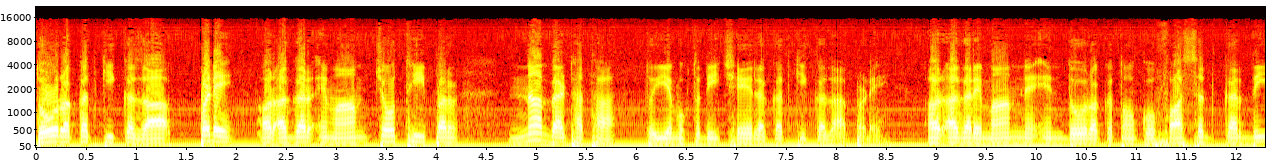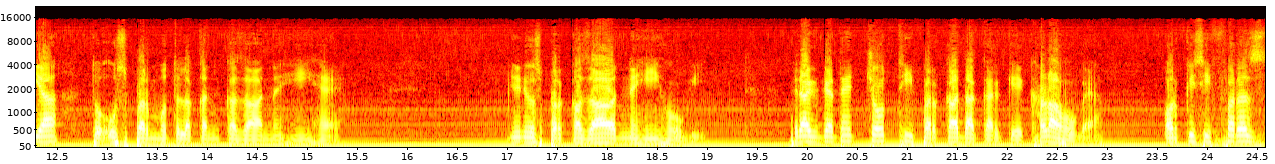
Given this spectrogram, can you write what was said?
दो रकत की कज़ा पड़े, और अगर इमाम चौथी पर न बैठा था तो ये मुक्तदी छह रकत की कज़ा पड़े। और अगर इमाम ने इन दो रकतों को फासद कर दिया तो उस पर मुतलकन कज़ा नहीं है। यानी उस पर कज़ा नहीं होगी। फिर आगे कहते हैं, चौथी पर कादा करके खड़ा हो गया। और किसी फ़र्ज़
